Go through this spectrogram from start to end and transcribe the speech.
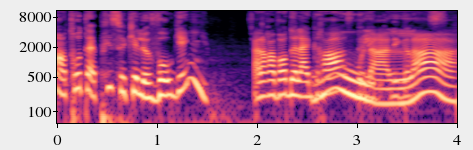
entre autres appris ce qu'est le voguing. Alors, avoir de la grâce, Ouh de là là.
